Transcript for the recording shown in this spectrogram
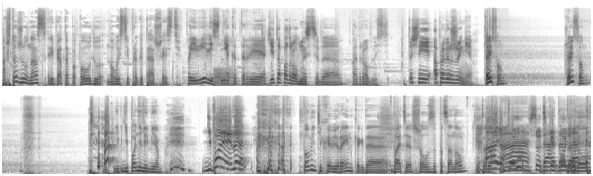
А что же у нас, ребята, по поводу новости про GTA 6? Появились О, некоторые Какие-то подробности, да. подробности. Точнее, опровержение. Джейсон. Джейсон. Не, не поняли мем. Не поняли, да? Помните Хэви Рейн, когда батя шел за пацаном, который А, я А, понял. Все, да, теперь да, в понял. да. торговом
